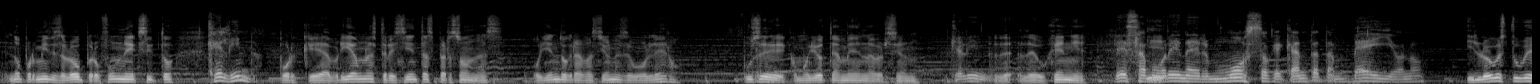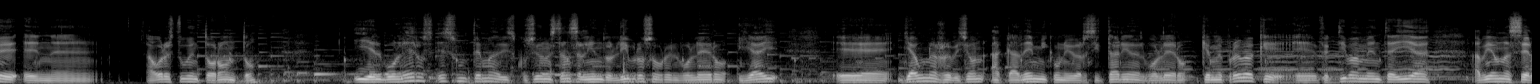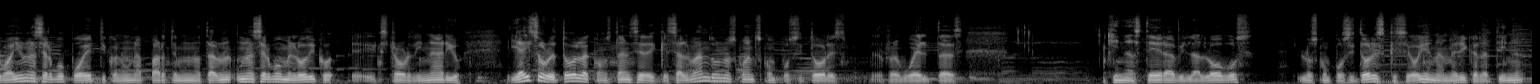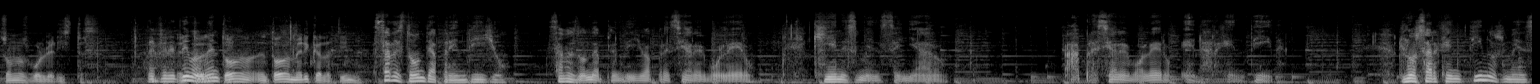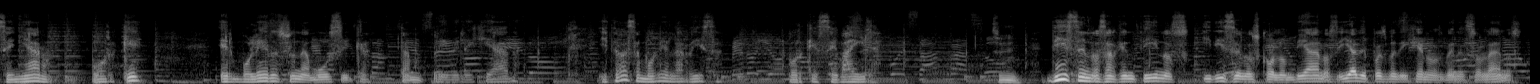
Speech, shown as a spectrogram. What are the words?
no por mí desde luego, pero fue un éxito. Qué lindo. Porque habría unas 300 personas oyendo grabaciones de bolero. Puse como yo te amé en la versión Qué lindo. De, Eugenia. De esa morena hermoso que canta tan bello, ¿no? Y luego estuve en, eh, ahora estuve en Toronto y el bolero es un tema de discusión. Están saliendo libros sobre el bolero y hay eh, ya una revisión académica universitaria del bolero que me prueba que eh, efectivamente ahí había un acervo, hay un acervo poético en una parte muy notable, un acervo melódico eh, extraordinario y hay sobre todo la constancia de que salvando unos cuantos compositores, Revueltas, Quinastera, Villalobos, los compositores que se oyen en América Latina son los boleristas. Definitivamente. En, toda América Latina. ¿Sabes dónde aprendí yo? ¿Sabes dónde aprendí yo a apreciar el bolero? ¿Quiénes me enseñaron a apreciar el bolero? En Argentina. Los argentinos me enseñaron. ¿Por qué? El bolero es una música tan privilegiada. Y te vas a morir la risa porque se baila. Sí. Dicen los argentinos y dicen los colombianos y ya después me dijeron los venezolanos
